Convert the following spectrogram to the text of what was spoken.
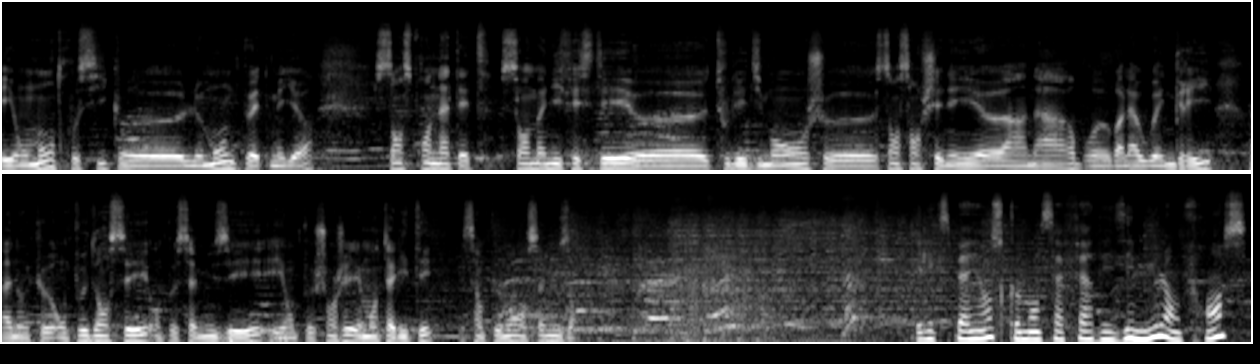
et on montre aussi que le monde peut être meilleur sans se prendre la tête, sans manifester euh, tous les dimanches, euh, sans s'enchaîner euh, à un arbre voilà, ou à une grille. Ah, donc on peut danser, on peut s'amuser et on peut changer les mentalités simplement en s'amusant. Et l'expérience commence à faire des émules en France.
